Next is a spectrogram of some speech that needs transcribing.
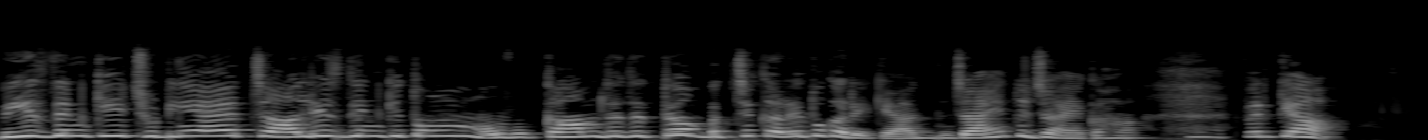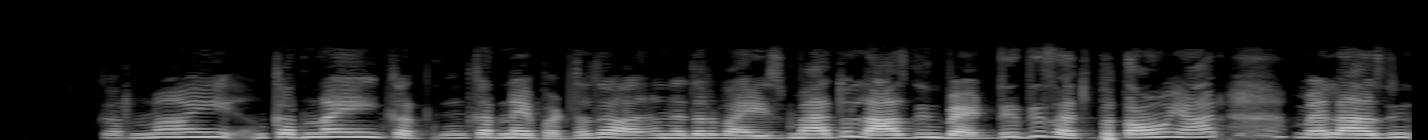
बीस दिन की छुट्टियाँ हैं चालीस दिन की तुम काम दे देते हो। बच्चे करे तो करे क्या? जाए तो जाए कहाँ? फिर क्या? करना ही करना ही कर, करना ही पड़ता था। अदरवाइज़ मैं तो लास्ट दिन बैठती थी सच बताऊँ यार। मैं लास्ट दिन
